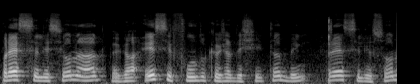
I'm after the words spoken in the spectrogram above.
pré-selecionado, pegar esse fundo que eu já deixei também pré-selecionado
